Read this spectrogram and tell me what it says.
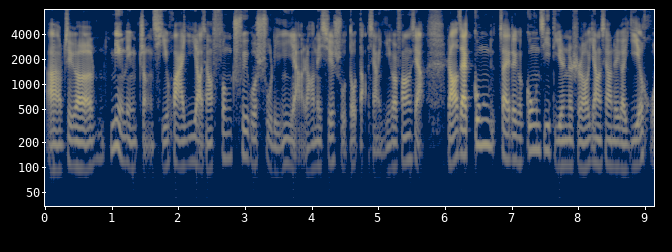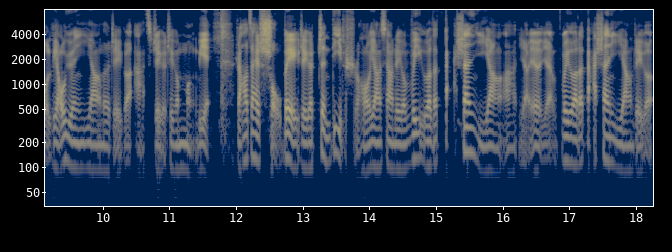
啊！这个命令整齐划一，要像风吹过树林一样，然后那些树都倒向一个方向。然后在攻在这个攻击敌人的时候，要像这个野火燎原一样的这个啊，这个这个猛烈。然后在守备这个阵地的时候，要像这个巍峨的大山一样啊，也也也巍峨的大山一样这个。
